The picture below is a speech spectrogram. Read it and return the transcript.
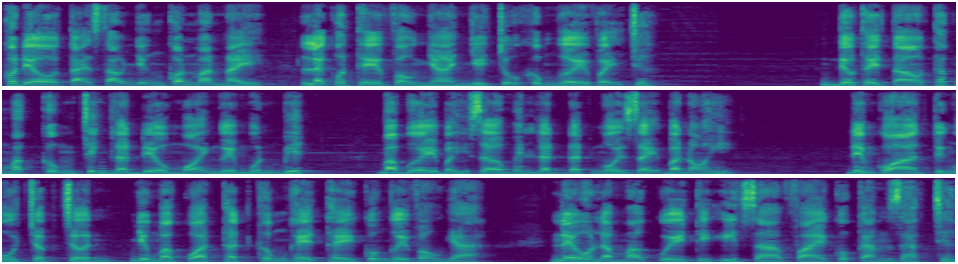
Có điều tại sao những con ma này Lại có thể vào nhà như chỗ không người vậy chứ? Điều thầy Tào thắc mắc cũng chính là điều mọi người muốn biết. Bà Bưởi bấy giờ mới lật đật ngồi dậy bà nói, Đêm qua tôi ngủ chập chờn, Nhưng mà quả thật không hề thấy có người vào nhà. Nếu là ma quỷ thì ít ra phải có cảm giác chứ.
